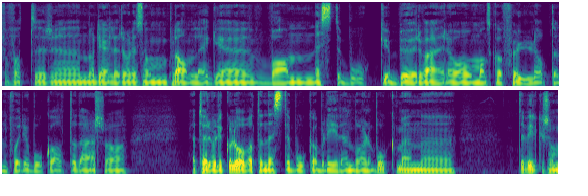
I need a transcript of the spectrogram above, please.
forfatter eh, når det gjelder å liksom planlegge hva neste bok bør være, og om man skal følge opp den forrige boka og alt det der, så jeg tør vel ikke å love at den neste boka blir en barnebok, men eh, det virker som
